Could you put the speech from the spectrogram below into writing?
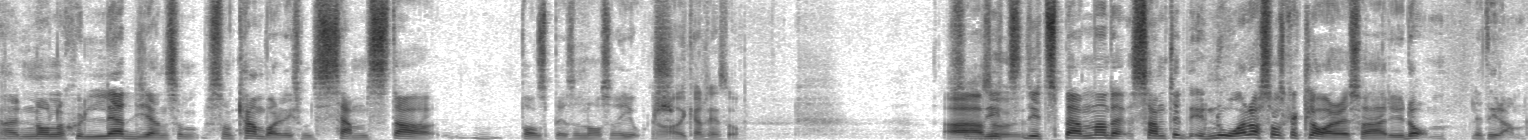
Här 007 Legend som, som kan vara liksom det sämsta Bondspel som någonsin har gjorts. Ja, det kanske är så. Så Alltså, det, är ett, det är ett spännande. Samtidigt, är det några som ska klara det så är det ju de. Lite grann.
